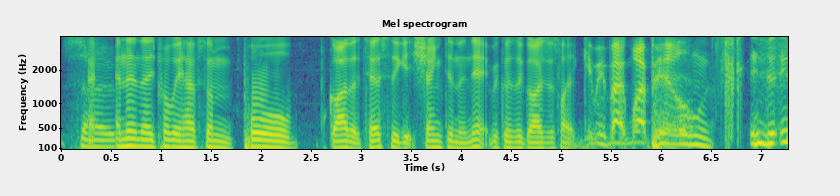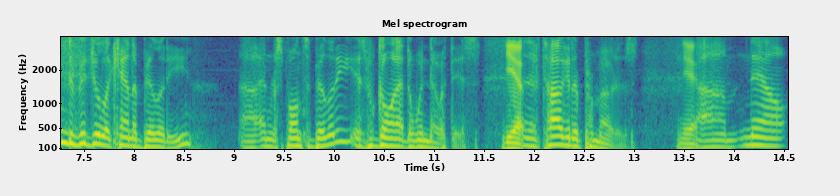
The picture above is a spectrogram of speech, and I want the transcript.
A- So and then they'd probably have some poor guy that tested get shanked in the neck because the guy's just like, give me back my pill. Indi- individual accountability uh, and responsibility is gone out the window with this. And Yeah, they've targeted promoters. yeah, Um, now,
